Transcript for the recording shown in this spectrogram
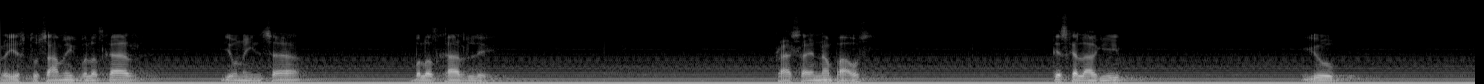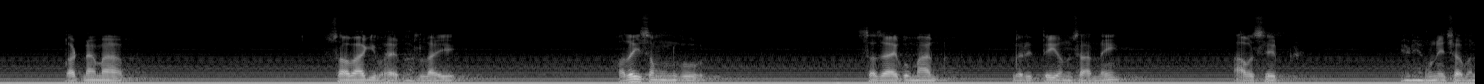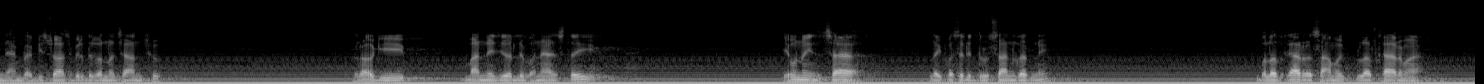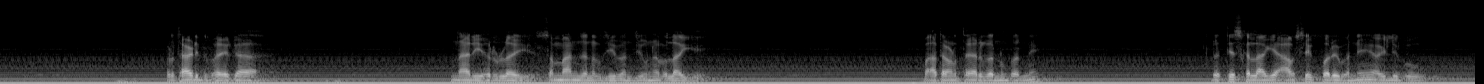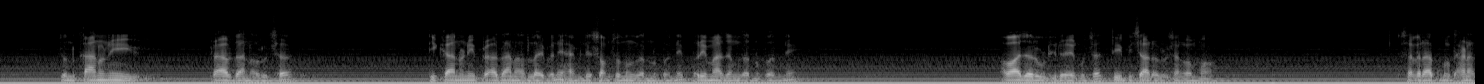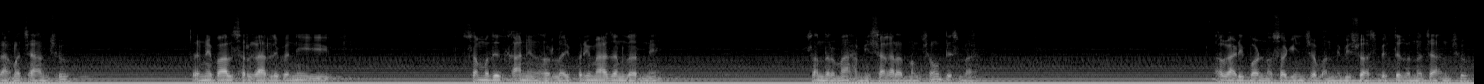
र यस्तो सामूहिक बलात्कार यौन हिंसा बलात्कारले प्रायः नपाओस् त्यसका लागि यो घटनामा सहभागी भएकाहरूलाई हदैसम्मको सजायको माग गरी त्यही अनुसार नै आवश्यक निर्णय हुनेछ भन्ने हामीलाई विश्वास व्यक्त गर्न चाहन्छु। र अघि मान्यजीहरूले भने जस्तै यौन हिंसालाई कसरी दुर्सान गर्ने? बलात्कार र सामूहिक बलात्कारमा प्रताडित भएका नारीहरूलाई सम्मानजनक जीवन जिउनको लागि वातावरण तयार गर्नुपर्ने। र त्यसका लागि आवश्यक पऱ्यो भने अहिलेको जुन कानुनी प्रावधानहरू छ ती कानुनी प्रावधानहरूलाई पनि हामीले संशोधन गर्नुपर्ने परिमार्जन गर्नुपर्ने आवाजहरू उठिरहेको छ। ती विचारहरूसँग म सकारात्मक धारणा राख्न चाहन्छु र नेपाल सरकारले पनि यी सम्बन्धित कानुनहरूलाई परिमार्जन गर्ने सन्दर्भमा हामी सकारात्मक छौँ। त्यसमा अगाडि बढ्न सकिन्छ भन्ने विश्वास व्यक्त गर्न चाहन्छु।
